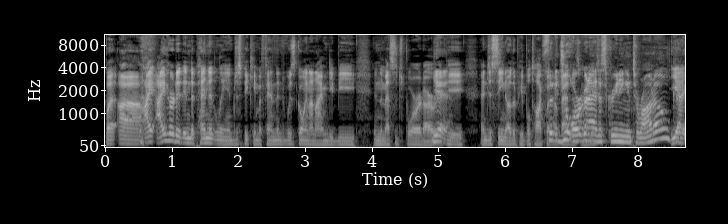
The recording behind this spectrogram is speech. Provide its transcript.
But uh, I, I heard it independently and just became a fan. That was going on IMDb in the message board RVP and just seeing other people talk So about. So did you organize movie a screening in Toronto? Yeah,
